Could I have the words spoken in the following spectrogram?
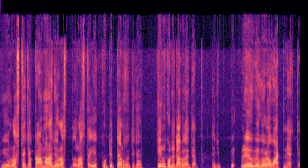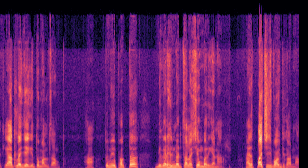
की रस्त्याच्या कामाला जो रस्ता रस्ता एक कोटी तयार होतो त्याच्यावर तीन कोटी टाकला त्यात त्याची लय वेगवेगळ्या वाटणे असतात. यातलं जे घे तुम्हाला सांगतो. हां तुम्ही फक्त बिगर हेल्मेट चाला शंभर घेणार नाही तर पाचशेची पावती करणार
